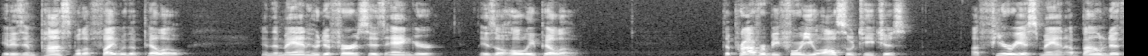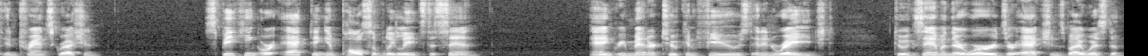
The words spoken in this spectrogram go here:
It is impossible to fight with a pillow, and the man who defers his anger is a holy pillow. The proverb before you also teaches a furious man aboundeth in transgression. Speaking or acting impulsively leads to sin. Angry men are too confused and enraged to examine their words or actions by wisdom.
